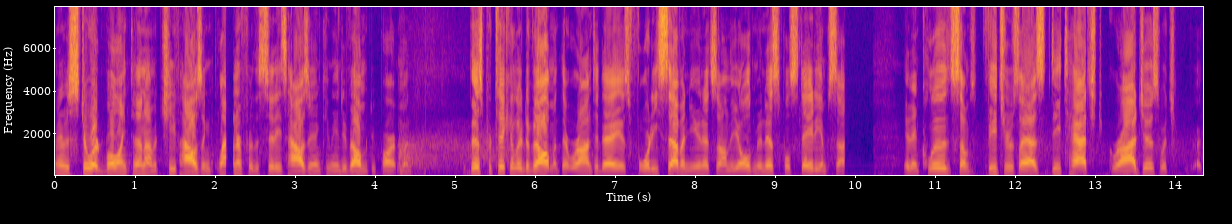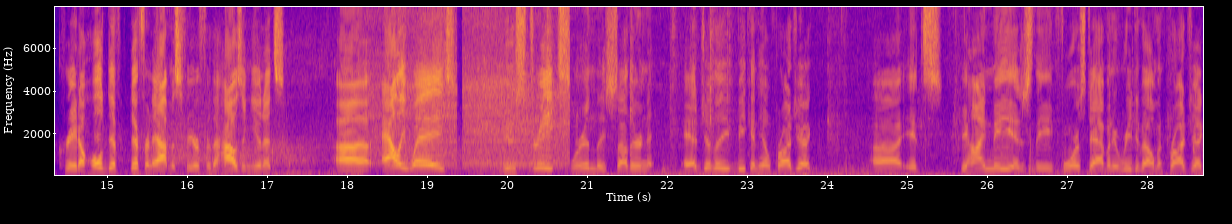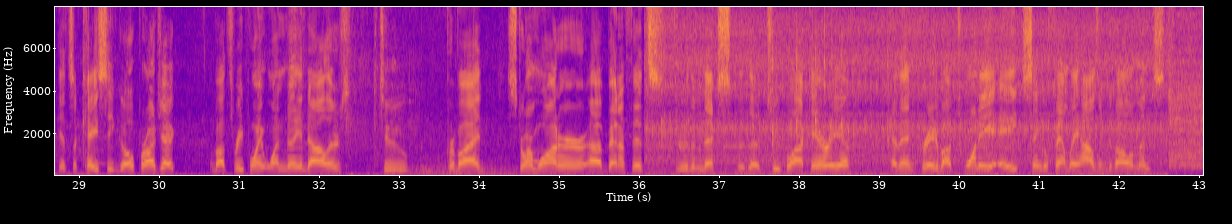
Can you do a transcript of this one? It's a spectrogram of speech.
My name is Stuart Bullington. I'm a Chief Housing Planner for the city's Housing and Community Development Department. This particular development that we're on today is 47 units on the old municipal stadium site. It includes some features as detached garages, which create a whole diff different atmosphere for the housing units, uh, alleyways, new streets. We're in the southern edge of the Beacon Hill project. Uh, it's Behind me is the Forest Avenue redevelopment project. It's a KC Go project, about $3.1 million to provide stormwater uh, benefits through the next the two block area and then create about 28 single family housing developments.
